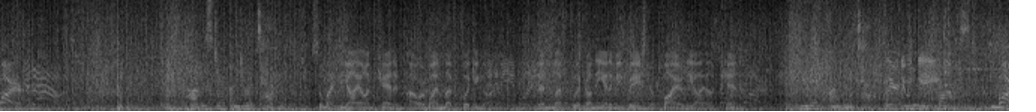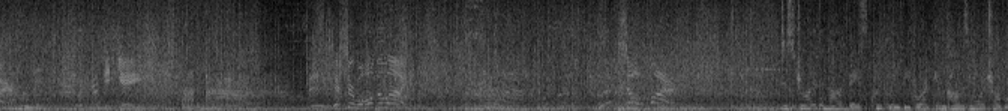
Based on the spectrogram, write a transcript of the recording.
Fire. Harvester under attack. Select the ion cannon power by left-clicking on it. Then left-click on the enemy base to fire the ion cannon. Unit under attack. Clear to Unit engage. lost. Unit Fire. Engage. Yes, sir. We'll hold the line. Assault fire. Destroy the Nod base quickly before it can cause more trouble.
